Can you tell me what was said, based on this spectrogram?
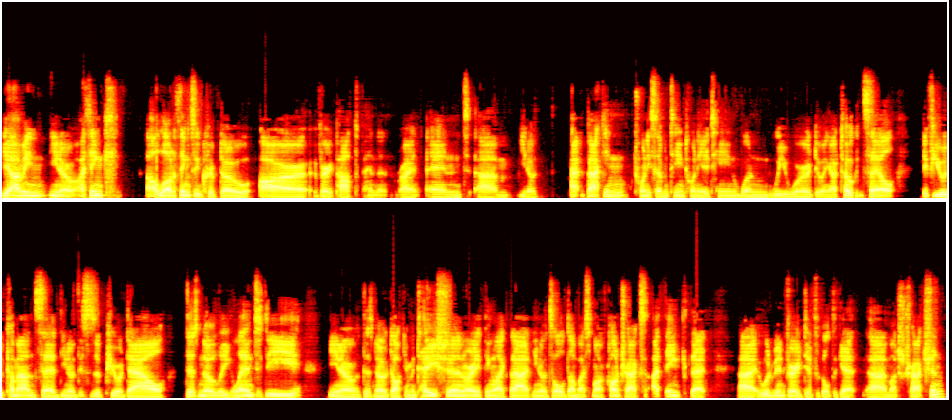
Yeah, I mean, you know, I think a lot of things in crypto are very path dependent, right? And, um, you know, at, back in 2017, 2018, when we were doing our token sale, if you had come out and said, you know, this is a pure DAO, there's no legal entity, you know, there's no documentation or anything like that, you know, it's all done by smart contracts, I think that uh, it would have been very difficult to get uh, much traction.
